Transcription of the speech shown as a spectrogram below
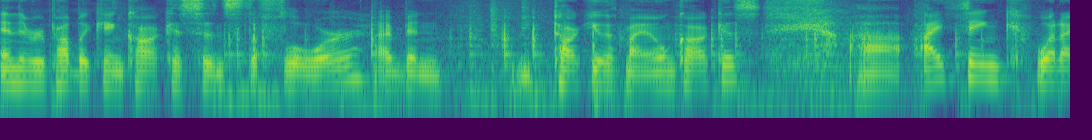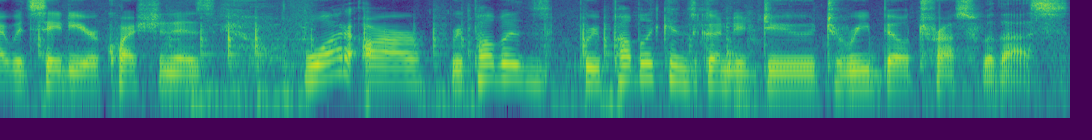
in the Republican caucus since the floor. I've been talking with my own caucus. Uh, I think what I would say to your question is, what are Republicans Republicans going to do to rebuild trust with us?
